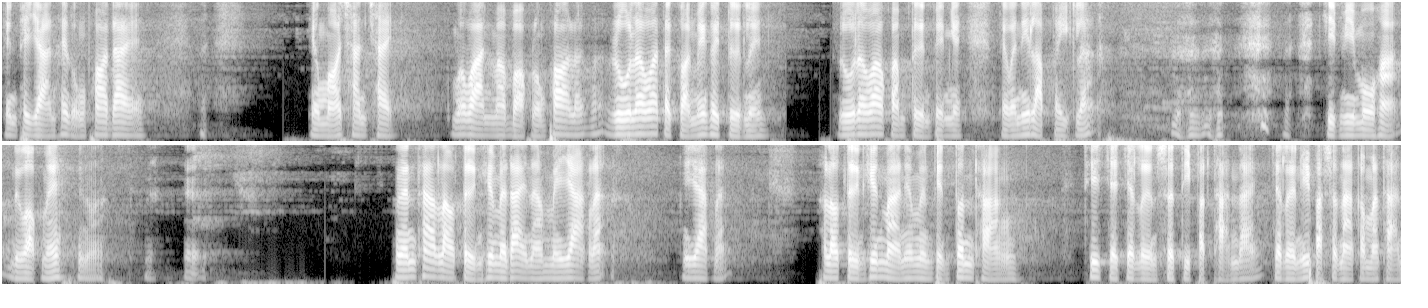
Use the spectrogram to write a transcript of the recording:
เป็นพยานให้หลวงพ่อได้ อย่างหมอชันชัย เมื่อวานมาบอกหลวงพ่อแล้ว รู้แล้วว่าแต่ก่อนไม่เคยตื่นเลย รู้แล้วว่าความตื่นเป็นไง แต่วันนี้หลับไปอีกแล้วจิตมีโมหะดูออกไหมคุณว่า เพราะฉะนั้นถ้าเราตื่นขึ้นมาได้นะไม่ยากละไม่ยากละพอเราตื่นขึ้นมาเนี่ยมันเป็นต้นทางที่จะเจริญสติปัฏฐานได้ เจริญวิปัสสนากรรมฐาน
